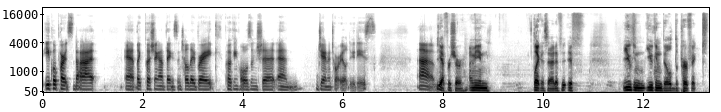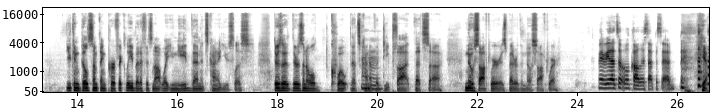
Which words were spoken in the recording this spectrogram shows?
equal parts that and like pushing on things until they break, poking holes and shit, and janitorial duties. Um, yeah, for sure. I mean, like I said, if if you can you can build the perfect you can build something perfectly, but if it's not what you need, then it's kind of useless. There's a there's an old quote that's kind mm-hmm. of a mm-hmm. deep thought that's uh, no software is better than no software. Maybe that's what we'll call this episode. yeah,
